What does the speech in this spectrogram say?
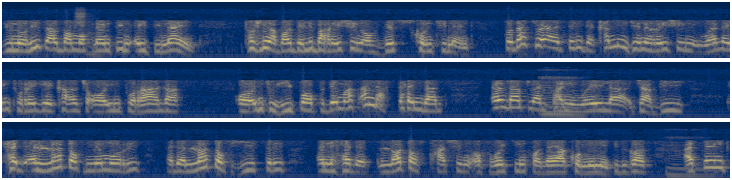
You know, his album of 1989, talking about the liberation of this continent. So that's where I think the coming generation, whether into reggae culture or into raga or into hip hop, they must understand that elders like mm. Bunny Wailer, Jabi, had a lot of memory, had a lot of history, and had a lot of passion of working for their community because mm. I think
